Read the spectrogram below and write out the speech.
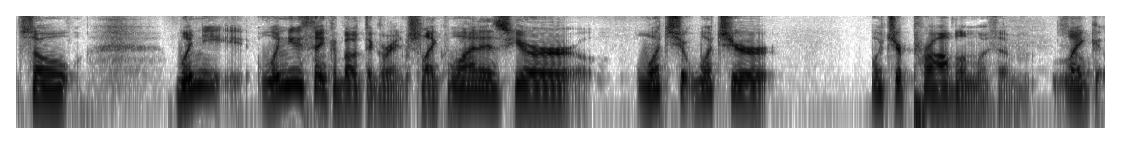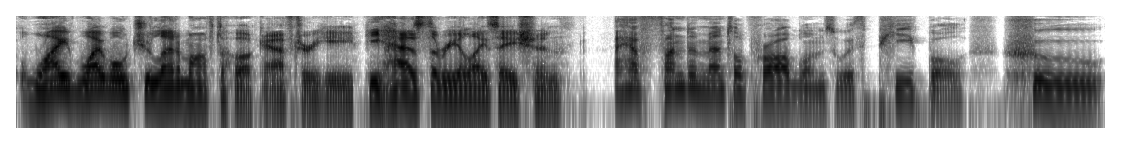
So when you when you think about the Grinch, like what is your what's your what's your what's your problem with him? Like why why won't you let him off the hook after he he has the realization? I have fundamental problems with people who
